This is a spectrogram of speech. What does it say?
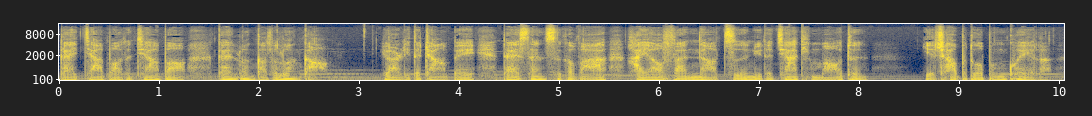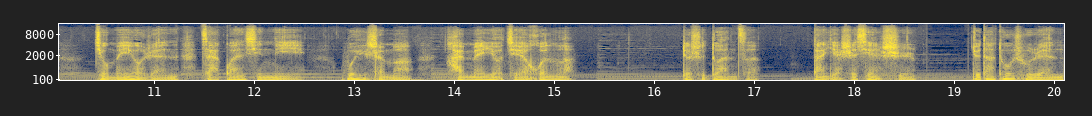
该家暴的家暴，该乱搞的乱搞。院里的长辈带三四个娃，还要烦恼子女的家庭矛盾，也差不多崩溃了。就没有人再关心你为什么还没有结婚了。这是段子，但也是现实。绝大多数人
